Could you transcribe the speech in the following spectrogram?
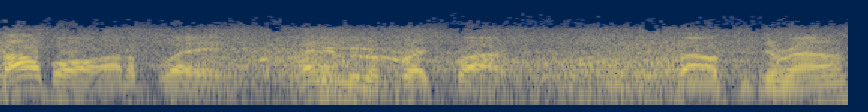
Foul ball out of play. Right into the press box. Bounces around.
